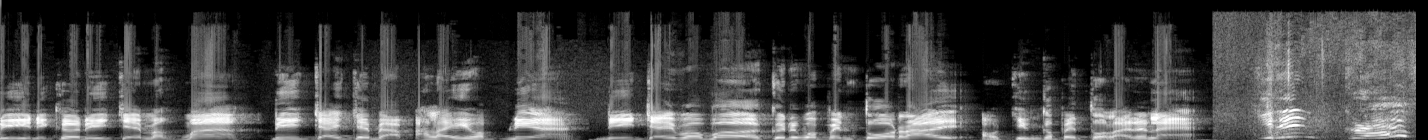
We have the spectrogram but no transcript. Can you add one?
รี่นี่ก็ดีใจมากๆ ดีใจจะแบบอะไรครับเนี่ย ดีใจเวอร์ก็นึกว่าเป็นตัวร้ายเอาจริงก็เป็นตัวร้ายนั่นแหละยินดีเกรฟ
